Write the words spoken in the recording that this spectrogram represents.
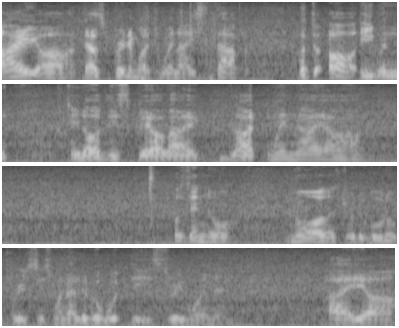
I, uh, that's pretty much when I stopped. But the, uh, even, you know, the spell I got when I uh, was in New, New Orleans through the voodoo priestess when I lived with these three women I uh,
